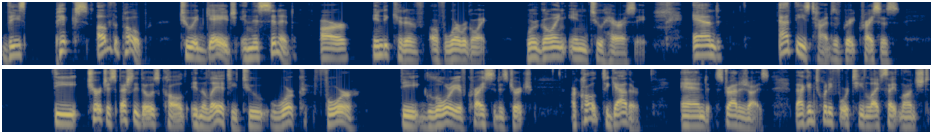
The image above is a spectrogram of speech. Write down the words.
These picks of the Pope to engage in this synod are indicative of where we're going. We're going into heresy. And at these times of great crisis, the church, especially those called in the laity to work for the glory of Christ and his church, are called to gather and strategize. Back in 2014, LifeSite launched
